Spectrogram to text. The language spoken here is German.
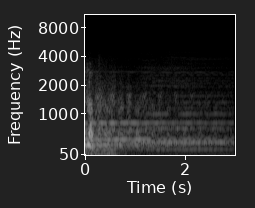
Handlung.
